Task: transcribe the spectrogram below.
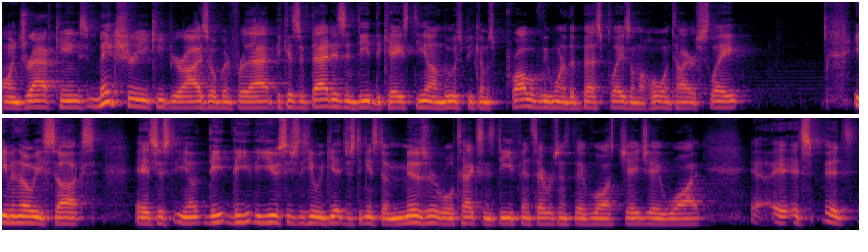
on DraftKings. Make sure you keep your eyes open for that because if that is indeed the case, Dion Lewis becomes probably one of the best plays on the whole entire slate, even though he sucks. It's just you know the, the the usage that he would get just against a miserable Texans defense ever since they've lost J.J. Watt it's it's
